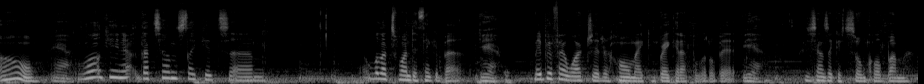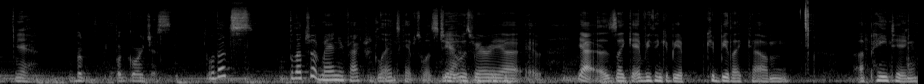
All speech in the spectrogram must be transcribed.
Oh, Yeah. Well, okay, you know, that sounds like it's. Um, well, that's one to think about. Yeah, Maybe if I watch it at home, I can break it up a little bit. yeah, It sounds like a stone cold bummer. yeah. But but gorgeous. Well, that's well, that's what manufactured landscapes was too. Yeah. It was very, uh, yeah, it was like everything could be a, could be like um, a painting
